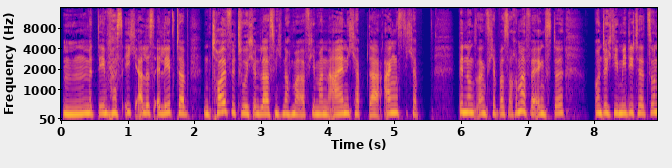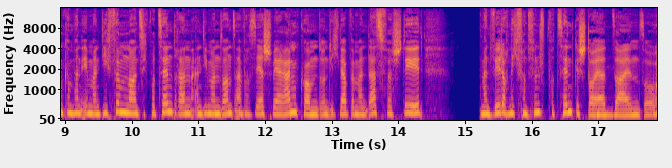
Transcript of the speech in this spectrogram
mh, mit dem, was ich alles erlebt habe, einen Teufel tue ich und lass mich nochmal auf jemanden ein. Ich habe da Angst, ich habe Bindungsangst, ich habe was auch immer für Ängste. Und durch die Meditation kommt man eben an die 95 Prozent ran, an die man sonst einfach sehr schwer rankommt. Und ich glaube, wenn man das versteht, man will doch nicht von fünf Prozent gesteuert mhm. sein, so.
